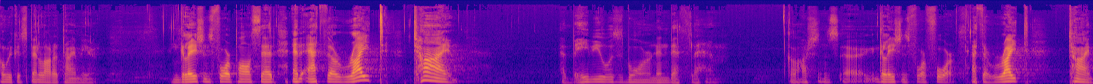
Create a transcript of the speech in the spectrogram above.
Oh, we could spend a lot of time here. In Galatians 4, Paul said, And at the right time, a baby was born in Bethlehem. Colossians, uh, Galatians 4 4. At the right time.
